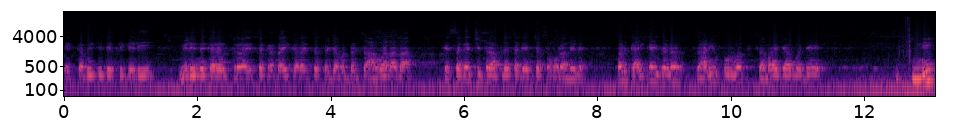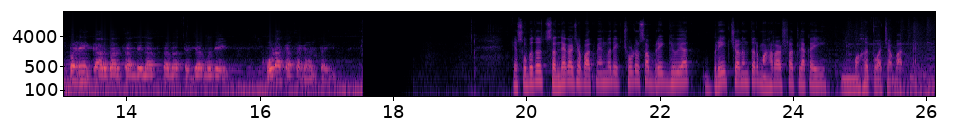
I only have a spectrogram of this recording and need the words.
एक कमिटी नेमली गेली. विलीनीकरण करायचं का नाही करायचं त्याच्याबद्दलचा अहवाल आला. हे सगळं चित्र आपल्या सगळ्यांच्या समोर आलेलं आहे. पण काही काही जण जाणीवपूर्वक समाजामध्ये नीटपणे कारभार चाललेला असताना त्याच्यामध्ये खोडा कसा घालता येईल? यासोबतच संध्याकाळच्या बातम्यांमध्ये एक छोटासा ब्रेक घेऊयात. ब्रेकच्या नंतर महाराष्ट्रातल्या काही महत्त्वाच्या बातम्या.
